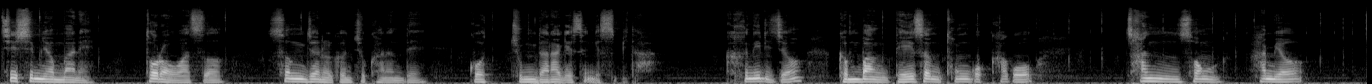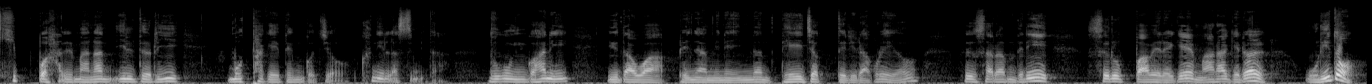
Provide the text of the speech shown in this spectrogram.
70년 만에 돌아와서 성전을 건축하는데 곧 중단하게 생겼습니다. 큰일이죠. 금방 대성 통곡하고 찬송하며 기뻐할 만한 일들이 못하게 된 거죠. 큰일 났습니다. 누구인가 하니 유다와 베냐민에 있는 대적들이라고 그래요. 그 사람들이 스룹바벨에게 말하기를 우리도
